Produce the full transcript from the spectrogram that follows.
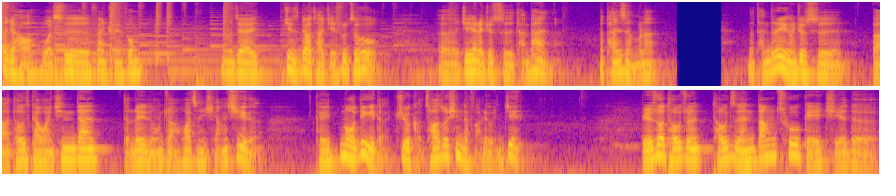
大家好，我是范全峰。那么在尽职调查结束之后，呃，接下来就是谈判了。那谈什么呢？那谈的内容就是把投资条款清单的内容转化成详细的、可以落地的、具有可操作性的法律文件。比如说，投资人投资人当初给企业的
